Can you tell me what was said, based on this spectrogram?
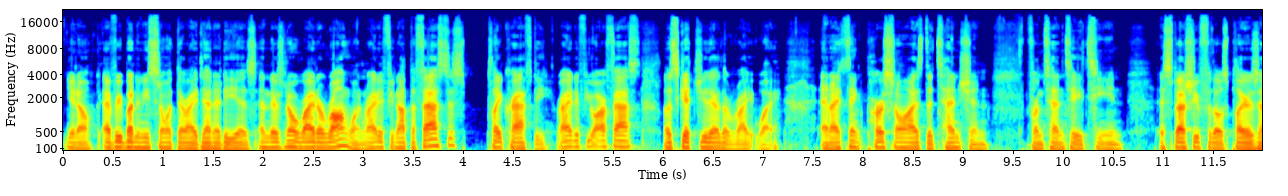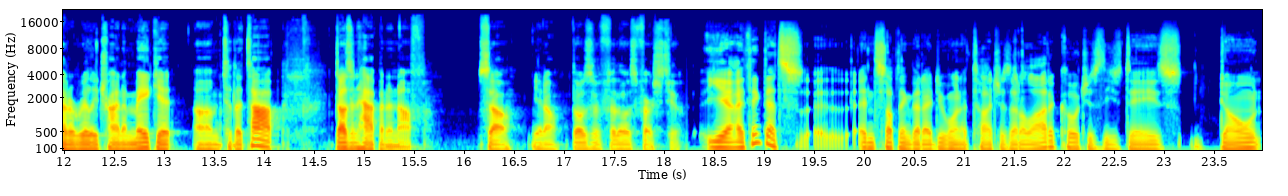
You know, everybody needs to know what their identity is, and there's no right or wrong one, right? If you're not the fastest, play crafty, right? If you are fast, let's get you there the right way. And I think personalized attention from 10 to 18, especially for those players that are really trying to make it um, to the top, doesn't happen enough. So, you know, those are for those first two. Yeah, I think that's uh, and something that I do want to touch is that a lot of coaches these days don't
